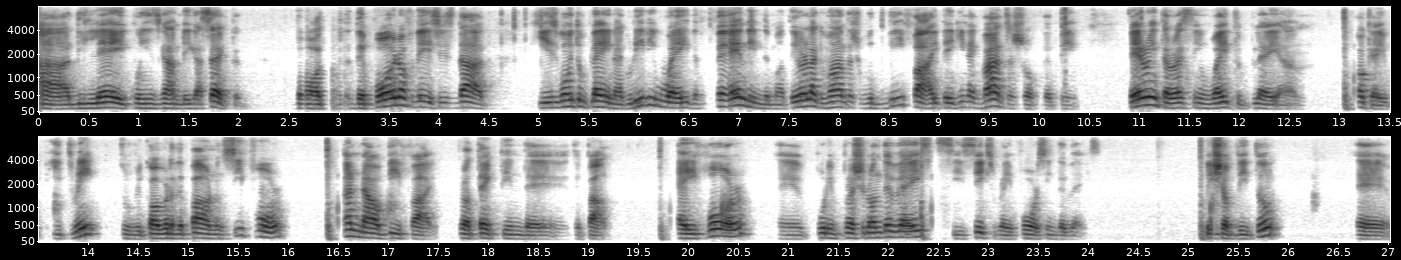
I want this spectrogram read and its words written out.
a delay Queen's Gambit accepted. But the point of this is that he's going to play in a greedy way, defending the material advantage with d5, taking advantage of the pin. Very interesting way to play. Um, okay, e3 to recover the pawn on c4, and now b5, protecting the, the pawn. a4, uh, putting pressure on the base, c6 reinforcing the base. Bishop d2. Uh,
